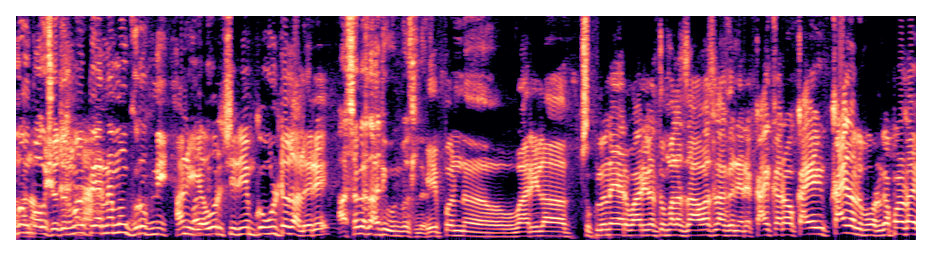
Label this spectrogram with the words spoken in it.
मग पाऊस होतो मग पेरण्या मग खुरपणी. आणि या वर्षी नेमकं उलट झालं रे. आ, सगळंच आधी होऊन बसलं. हे पण अं, वारीला चुकलं नाही यार. वारीला तुम्हाला जावाच लागेल यार. काय करावं काय काय झालं? भोनगा पडाय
